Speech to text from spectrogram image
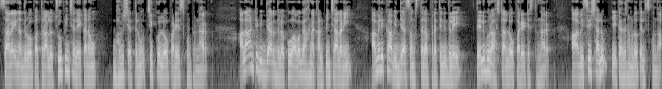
సరైన ధృవపత్రాలు చూపించలేకను భవిష్యత్తును చిక్కుల్లో పడేసుకుంటున్నారు. అలాంటి విద్యార్థులకు అవగాహన కల్పించాలని అమెరికా విద్యాసంస్థల ప్రతినిధులే తెలుగు రాష్ట్రాల్లో పర్యటిస్తున్నారు. ఆ విశేషాలు ఈ కథనంలో తెలుసుకుందాం.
